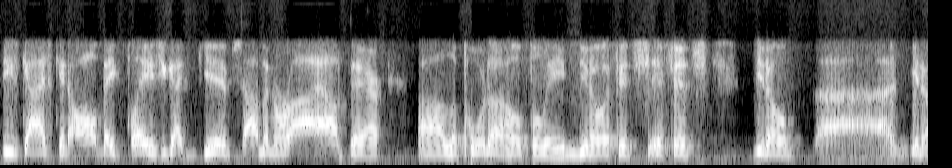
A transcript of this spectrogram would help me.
these guys can all make plays. You got Gibbs, Amon Ra out there, uh, LaPorta. Hopefully, you know if it's if it's you know uh, you know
